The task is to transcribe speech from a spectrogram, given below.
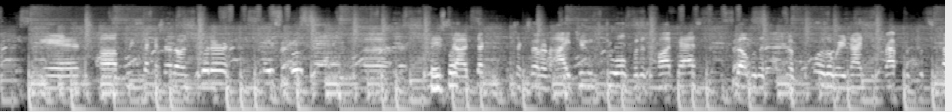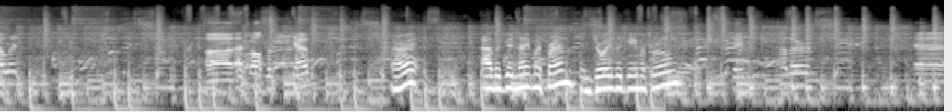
And uh, please check us out on Twitter, Facebook. Uh, please Facebook? uh, check, check us out on iTunes. Too old for this podcast. Spelled with a four the way nine rappers would spell it. Uh, that's all for me, Kev. all right. Have a good night, my friend. Enjoy the Game of Thrones. Same to each other. Uh,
